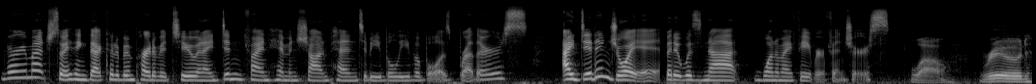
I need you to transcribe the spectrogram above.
very much, so I think that could have been part of it too. And I didn't find him and Sean Penn to be believable as brothers. I did enjoy it, but it was not one of my favorite Finchers. Wow. Rude.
